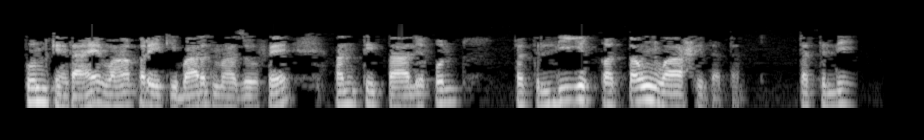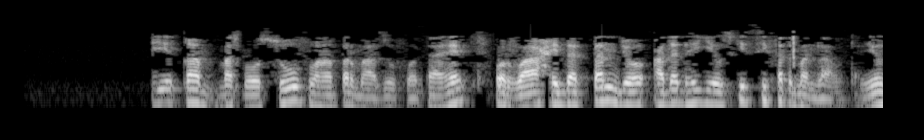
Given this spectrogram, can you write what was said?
کن کہتا ہے؟ وہاں پر ایک عبارت معذوف ہے. انتی تالقن تتلیقتا واحدتا. تتلیق کا موصوف وہاں پر معذوف ہوتا ہے اور واحد تن جو عدد ہے یہ اس کی صفت بن رہا ہوتا ہے۔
